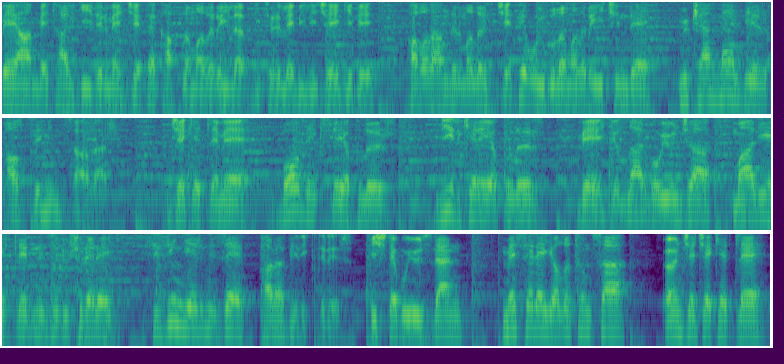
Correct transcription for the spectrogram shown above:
veya metal giydirme cephe kaplamalarıyla bitirilebileceği gibi havalandırmalı cephe uygulamaları için de mükemmel bir alt zemin sağlar. Ceketleme Bordex ile yapılır, bir kere yapılır ve yıllar boyunca maliyetlerinizi düşürerek sizin yerinize para biriktirir. İşte bu yüzden mesele yalıtımsa önce ceketle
